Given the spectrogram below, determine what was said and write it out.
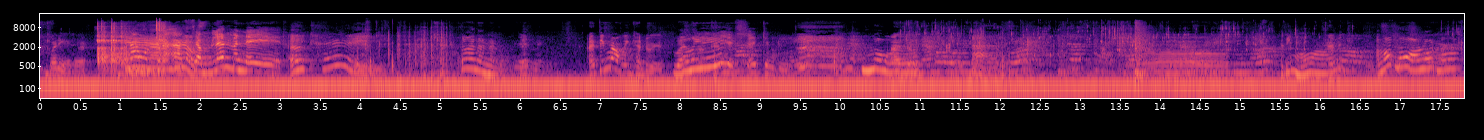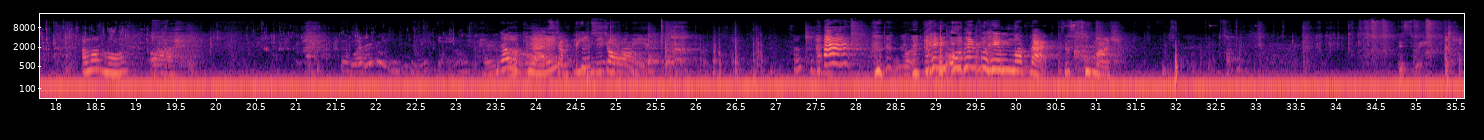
Whatever. Now we're gonna add some lemonade. Okay. No, no, no, no. Let, I think Marvyn can do it really? Yes, I can do it. Lord. I will. Like. I think more. Maybe. A lot more, a lot more. A lot more. What are they making? Okay. Now we can add Okay. some pink salt. Okay. Can you open for him? Not that. This is too much. this way Okay.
